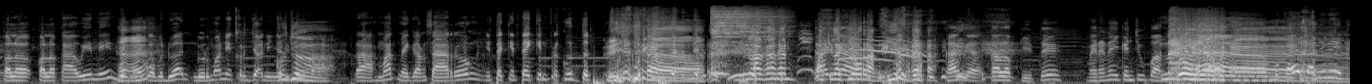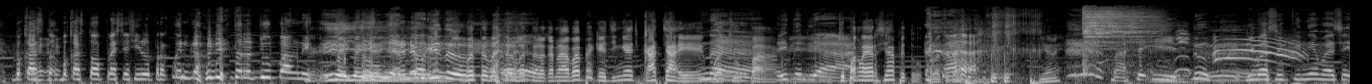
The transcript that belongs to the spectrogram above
Kalau kalau kawin nih, dia mereka berdua Nurman yang kerja nih Kerja. Rahmat megang sarung, nyetek-nyetekin perkutut. Belakangan laki-laki orang. Iya. Kagak, kalau kita mainannya ikan cupang. Nah, Oh, iya, benar. Makanya tadi nih bekas bekas toplesnya Silver Queen kalau dia taruh jupang nih. Iya iya iya iya. Mainannya begitu. Betul betul betul. Kenapa packagingnya kaca ya buat Nah, cupang. itu Iya. dia. Cupang layar siapa itu kalau cupang? Iya nih. Masih itu dimasukinnya masih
